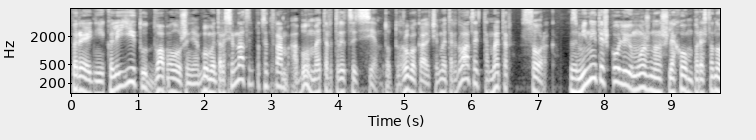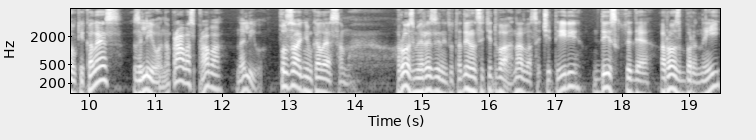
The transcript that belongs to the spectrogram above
передньої колії тут два положення: або 1,17 м по центрам, або 1,37 м. Тобто, грубо кажучи, 1,20 м та 1,40 м. Змінити школію можна шляхом перестановки колес зліва направо, справа наліво. По заднім колесам розмір резини тут 11,2 на 24 диск тут іде розборний.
